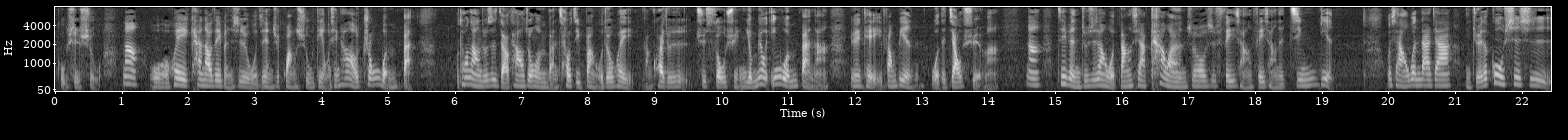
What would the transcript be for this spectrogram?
故事书。那我会看到这本是我之前去逛书店，我先看到中文版。我通常就是只要看到中文版超级棒，我就会赶快就是去搜寻有没有英文版啊，因为可以方便我的教学嘛。那这本就是让我当下看完之后是非常非常的惊艳。我想问大家，你觉得故事是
